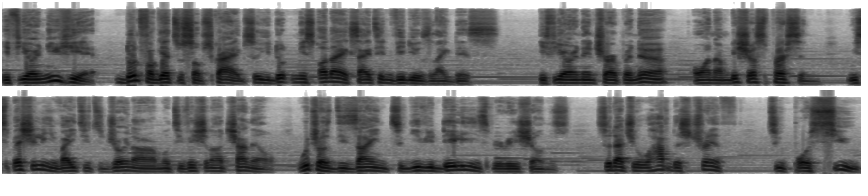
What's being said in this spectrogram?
If you are new here, don't forget to subscribe so you don't miss other exciting videos like this. If you're an entrepreneur or an ambitious person, we specially invite you to join our motivational channel, which was designed to give you daily inspirations so that you will have the strength to pursue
